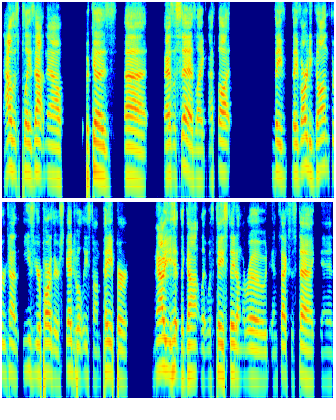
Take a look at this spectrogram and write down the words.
how this plays out now because, uh, as I said, like I thought they've they've already gone through kind of the easier part of their schedule, at least on paper. Now you hit the gauntlet with K State on the road and Texas Tech and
